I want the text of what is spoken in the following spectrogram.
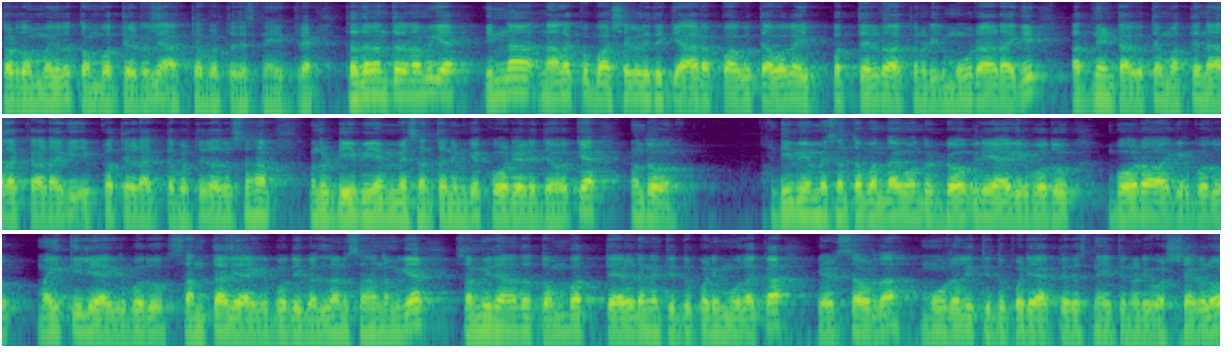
ಸಾವಿರದ ಒಂಬೈನೂರ ತೊಂಬತ್ತೇಳರಲ್ಲಿ ಆಗ್ತಾ ಬರ್ತದೆ ಸ್ನೇಹಿತರೆ. ತದನಂತರ ನಮಗೆ ಇನ್ನು ನಾಲ್ಕು ಭಾಷೆಗಳು ಇದಕ್ಕೆ ಆಡಪ್ಪ ಆಗುತ್ತೆ, ಅವಾಗ ಇಪ್ಪತ್ತೆರಡು ಆಗ್ತದೆ ನೋಡಿ, ಇಲ್ಲಿ ಮೂರು ಆಡಾಗಿ ಹದಿನೆಂಟು ಆಗುತ್ತೆ, ಮತ್ತೆ ನಾಲ್ಕು ಆಡಾಗಿ ಇಪ್ಪತ್ತೆರಡು ಆಗ್ತಾ ಬರ್ತದೆ, ಅದು ಸಹ ಒಂದು ಡಿ ಬಿ ಎಂ ಎಸ್ ಅಂತ ನಿಮಗೆ ಕೋಡ್ ಹೇಳಿದ್ದೆ ಓಕೆ ಒಂದು ಡಿ ಬಿ ಎಂ ಎಸ್ ಅಂತ ಬಂದಾಗ ಒಂದು ಡೋಗ್ರಿ ಆಗಿರ್ಬೋದು, ಬೋಡೋ ಆಗಿರ್ಬೋದು, ಮೈಥಿಲಿ ಆಗಿರ್ಬೋದು, ಸಂತಾಲಿ ಆಗಿರ್ಬೋದು, ಇವೆಲ್ಲನೂ ಸಹ ನಮಗೆ ಸಂವಿಧಾನದ ತೊಂಬತ್ತೆರಡನೇ ತಿದ್ದುಪಡಿ ಮೂಲಕ ಎರಡು ಸಾವಿರದ ಮೂರರಲ್ಲಿ ತಿದ್ದುಪಡಿ ಆಗ್ತದೆ. ಸ್ನೇಹಿತರೆ, ನೋಡಿ, ವರ್ಷಗಳು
